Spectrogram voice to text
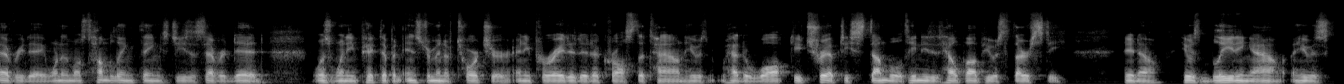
every day. One of the most humbling things Jesus ever did was when he picked up an instrument of torture and he paraded it across the town. He was had to walk, he tripped, he stumbled, he needed help up, he was thirsty. You know, he was bleeding out. He was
